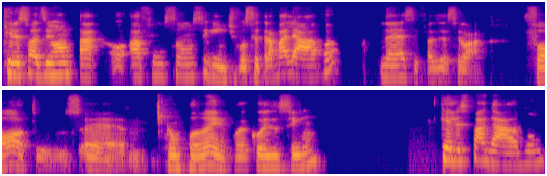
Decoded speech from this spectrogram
que eles faziam a, a função seguinte: você trabalhava, né? Você fazia, sei lá, fotos, é, campanha, qualquer coisa assim, que eles pagavam,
